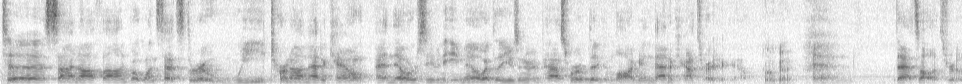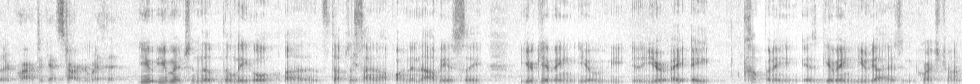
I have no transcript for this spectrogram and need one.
to sign off on but once that's through we turn on that account and they'll receive an email with a username and password. They can log in. That account's ready to go. Okay. and that's all that's really required to get started with it. You, you mentioned the, the legal uh, stuff to sign off on, and obviously you're giving you you're a, a company is giving you guys in Crestron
